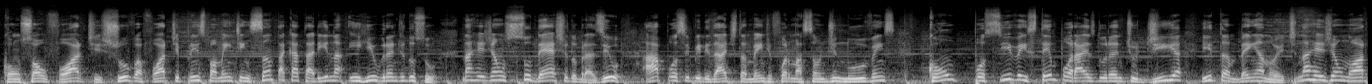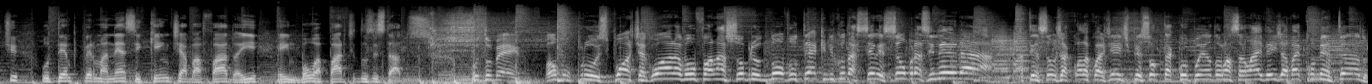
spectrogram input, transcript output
com sol forte, chuva forte, principalmente em Santa Catarina e Rio Grande do Sul. Na região sudeste do Brasil, há possibilidade também de formação de nuvens com possíveis temporais durante o dia e também à noite. Na região norte, o tempo permanece quente e abafado aí em boa parte dos estados. Muito bem, vamos pro esporte agora. Vamos falar sobre o novo técnico da seleção brasileira. Atenção, já cola com a gente, pessoal que tá acompanhando a nossa live aí já vai comentando.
